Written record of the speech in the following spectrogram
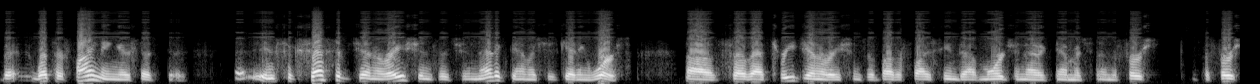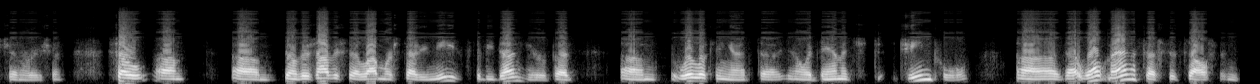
the what they're finding is that in successive generations, the genetic damage is getting worse. Uh, so that three generations of butterflies seem to have more genetic damage than the first the first generation. So um, um, you know, there's obviously a lot more study needs to be done here, but um, we're looking at uh, you know a damaged gene pool uh, that won't manifest itself in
